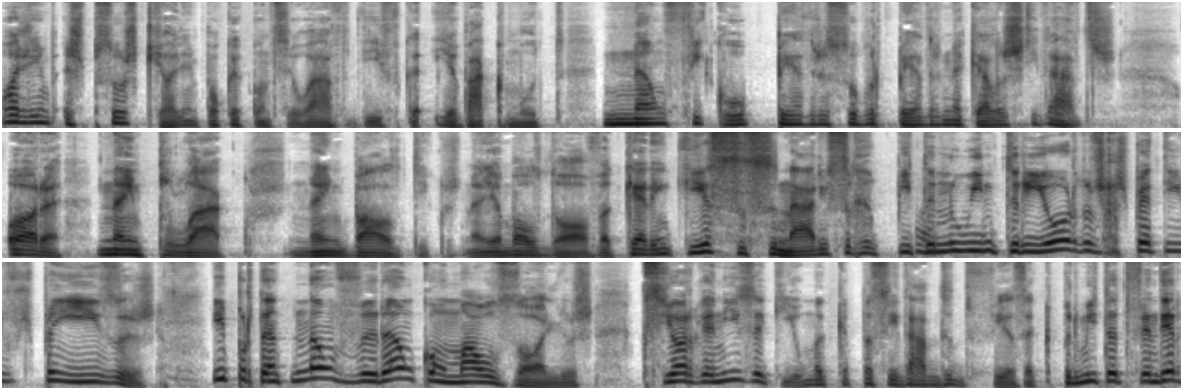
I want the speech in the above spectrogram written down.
Olhem, as pessoas que olhem para o que aconteceu à Avdivka e a Bakhmut, não ficou pedra sobre pedra naquelas cidades. Ora, nem polacos, nem bálticos, nem a Moldova querem que esse cenário se repita no interior dos respectivos países. E, portanto, não verão com maus olhos que se organiza aqui uma capacidade de defesa que permita defender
